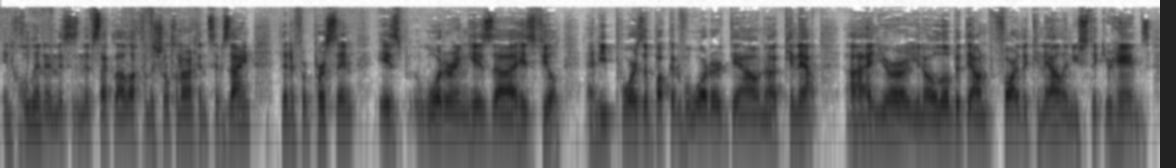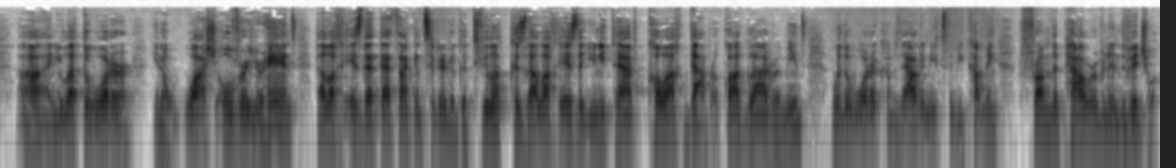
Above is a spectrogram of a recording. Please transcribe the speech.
in Chulin, and this is Nifsak Lalach from the Shulchan Aruch and Sivzain, that if a person is watering his uh, his field and he pours a bucket of water down a canal, uh, and you're you know a little bit down far the canal, and you stick your hands uh, and you let the water you know wash over your hands, the halach is that that's not considered a good tefillah because the halach is that you need to have koach gavra. Koach gavra means when the water comes out, it needs to be coming from the power of an individual.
